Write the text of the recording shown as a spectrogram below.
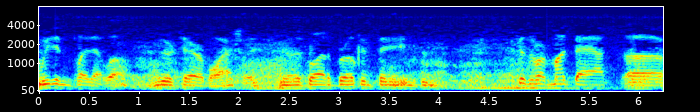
We didn't play that well. We were terrible, actually. You know, there's a lot of broken things, and because of our mud bath, uh,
